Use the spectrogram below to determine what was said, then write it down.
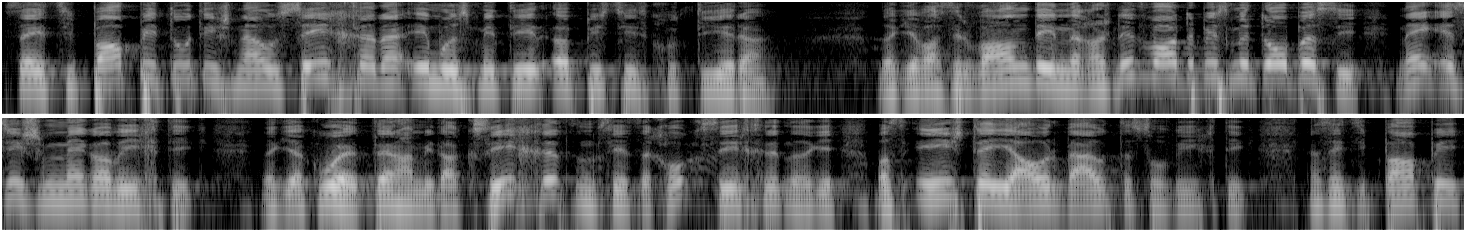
sagt sie, Papi, du dich schnell sichern, ich muss mit dir etwas diskutieren. Dann sage ich, was in der Wand innen? Kannst nicht warten, bis wir da oben sind? Nein, es ist mega wichtig. Dann sage ich, ja gut, dann haben wir da gesichert, und sie hat sich auch gesichert. Dann sage ich, was ist denn in aller Welt so wichtig? Dann sagt sie, Papi,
